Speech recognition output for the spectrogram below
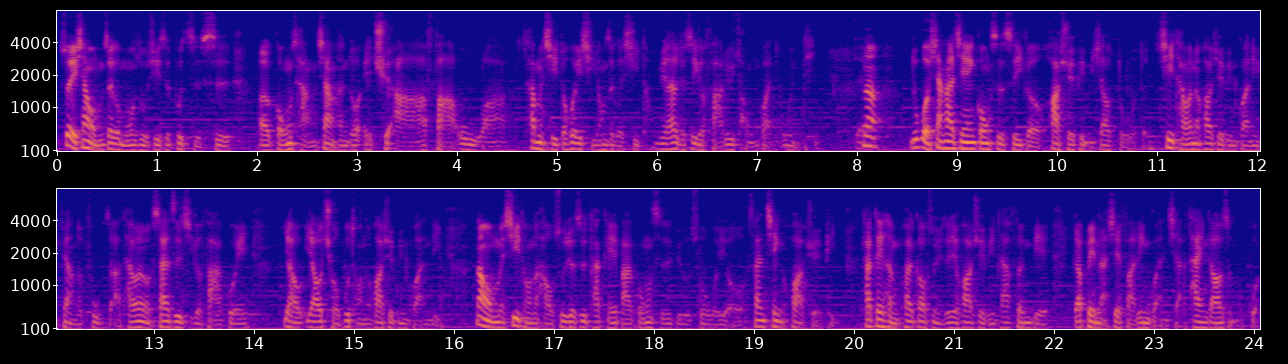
所以像我们这个模组，其实不只是呃工厂，像很多 HR 啊、法务啊，他们其实都会一起用这个系统，因为它就是一个法律统管的问题。那如果像他今天公司是一个化学品比较多的，其实台湾的化学品管理非常的复杂，台湾有三十几个法规要要求不同的化学品管理。那我们系统的好处就是，它可以把公司，比如说我有三千个化学品，它可以很快告诉你这些化学品它分别要被哪些法令管辖，它应该要怎么管，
